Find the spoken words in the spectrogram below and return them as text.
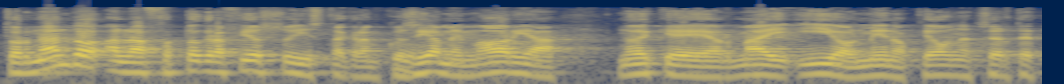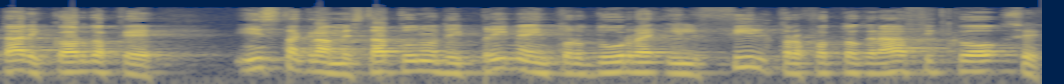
Tornando alla fotografia su Instagram, così a memoria, noi che ormai io almeno che ho una certa età, ricordo che Instagram è stato uno dei primi a introdurre il filtro fotografico, Sì.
